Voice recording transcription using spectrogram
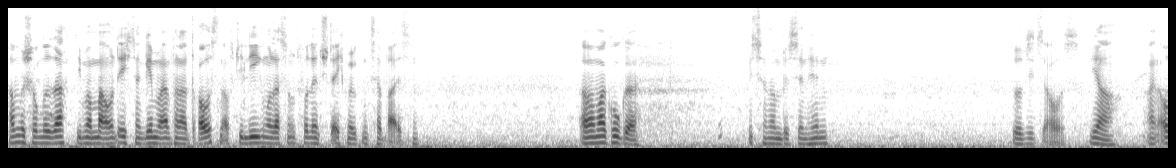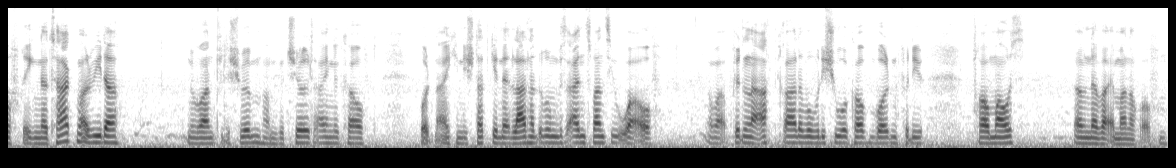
Haben wir schon gesagt, die Mama und ich, dann gehen wir einfach nach draußen auf die Liegen und lassen uns von den Stechmücken zerbeißen. Aber mal gucken. Ist ja noch ein bisschen hin. So sieht's aus. Ja, ein aufregender Tag mal wieder. Wir waren viele schwimmen, haben gechillt, eingekauft, wollten eigentlich in die Stadt gehen. Der Laden hat übrigens bis 21 Uhr auf. Aber Viertel nach acht gerade, wo wir die Schuhe kaufen wollten für die Frau Maus, ähm, der war immer noch offen.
